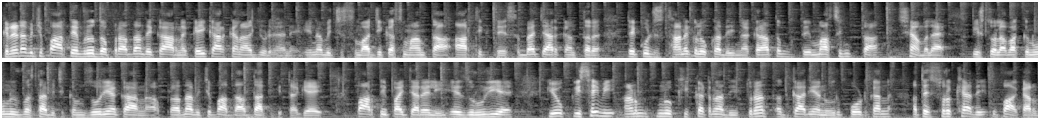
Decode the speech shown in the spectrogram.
ਕੈਨੇਡਾ ਵਿੱਚ ਭਾਰਤੀਆਂ ਵਿਰੁੱਧ ਅਪਰਾਧਾਂ ਦੇ ਕਾਰਨ ਕਈ ਕਾਰਕਾਂ ਨਾਲ ਜੁੜੇ ਹੋਏ ਨੇ। ਇਹਨਾਂ ਵਿੱਚ ਸਮਾਜਿਕ ਅਸਮਾਨਤਾ, ਆਰਥਿਕ ਤੇ ਸੱਭਿਆਚਾਰਕ ਅੰਤਰ ਤੇ ਕੁਝ ਸਥਾਨਕ ਲੋਕਾਂ ਦੀ ਨਕਾਰਾਤਮਕ ਤੇ ਮਾਨਸਿਕਤਾ ਸ਼ਾਮਲ ਹੈ। ਇਸ ਤੋਂ ਇਲਾਵਾ ਕਾਨੂੰਨ ਵਿਵਸਥਾ ਵਿੱਚ ਕਮਜ਼ੋਰੀਆਂ ਕਾਰਨ ਅਪਰਾਧਾਂ ਵਿੱਚ ਵਾਧਾ ਦਰਜ ਕੀਤਾ ਗਿਆ ਹੈ। ਭਾਰਤੀ ਭਾਈਚਾਰੇ ਲਈ ਇਹ ਜ਼ਰੂਰੀ ਹੈ ਕਿ ਉਹ ਕਿਸੇ ਵੀ ਅਣਮਨੁੱਖੀ ਘਟਨਾ ਦੀ ਤੁਰੰਤ ਅਧਿਕਾਰੀਆਂ ਨੂੰ ਰਿਪੋਰਟ ਕਰਨ ਅਤੇ ਸੁਰੱਖਿਆ ਦੇ ਉਪਾਅ ਕਰਨ।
